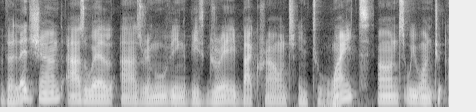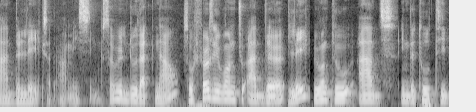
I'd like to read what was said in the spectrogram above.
the legend as well as removing this gray background into white. And we want want to add the lakes that are missing. So we'll do that now. So first we want to add the lake. We want to add in the tooltip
